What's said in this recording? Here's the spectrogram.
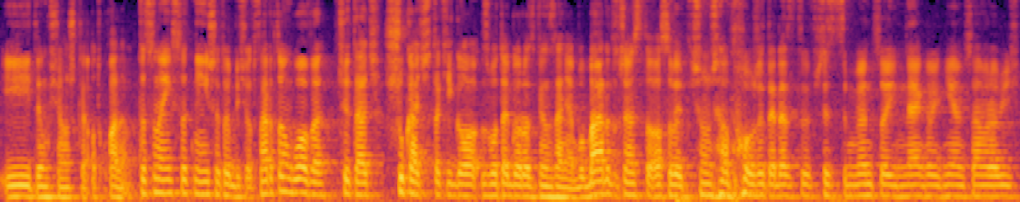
i tę książkę odkładam. To co najistotniejsze to być otwartą głowę, czytać, szukać takiego złotego rozwiązania, bo bardzo często osoby piszą, że Boże, teraz wszyscy mówią co innego i nie wiem co mam robić.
